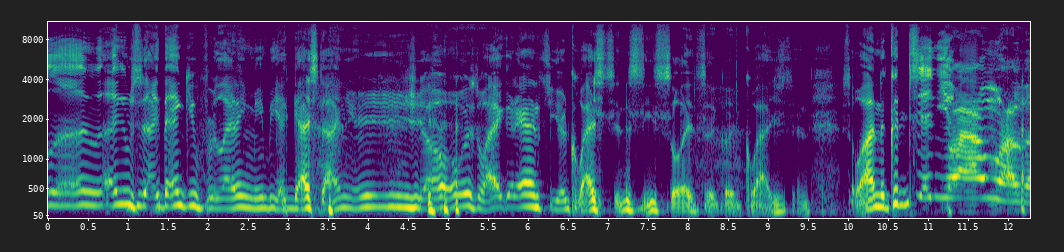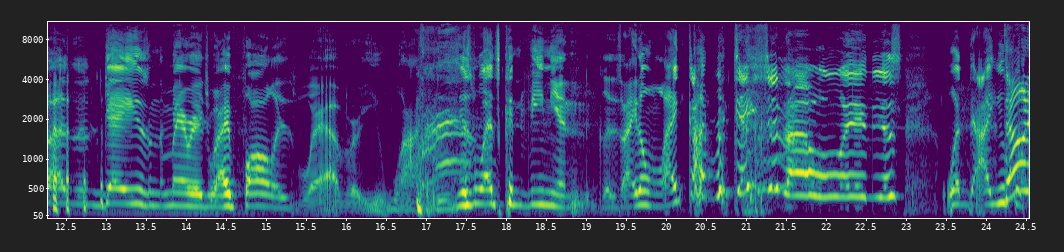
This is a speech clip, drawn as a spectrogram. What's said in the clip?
I, thank you for letting me be a guest on your show so I could answer your questions, Cecil. It's a good question. So, on the continuum of uh, the gays and the marriage, where I fall is wherever you want. It's just what's convenient because I don't like confrontation. No, it just. What I you Don't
